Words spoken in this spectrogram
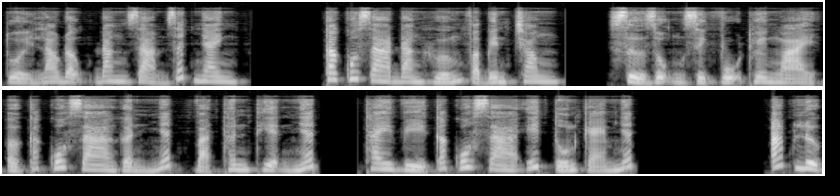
tuổi lao động đang giảm rất nhanh. Các quốc gia đang hướng vào bên trong, sử dụng dịch vụ thuê ngoài ở các quốc gia gần nhất và thân thiện nhất, thay vì các quốc gia ít tốn kém nhất. Áp lực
